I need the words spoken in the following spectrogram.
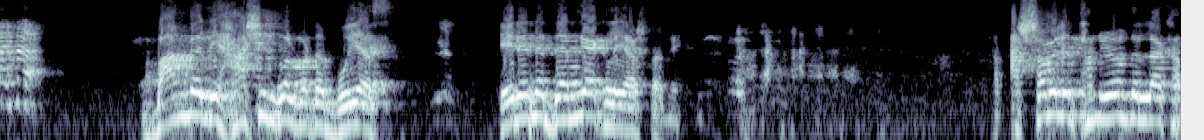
হয় না। বাঙালি হাসির গল্পটা বই আছে। এর এনে দেন গে একলাই আসবানে। আশরাফ আলী লেখা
